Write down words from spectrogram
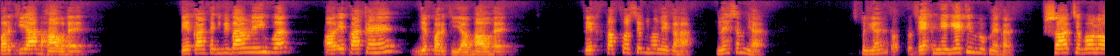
परकिया भाव है। एक कहते हैं कि विवाह नहीं हुआ और एक कहते हैं ये परकिया भाव है। एक तत्व से उन्होंने कहा नहीं समझा। समझ? एक नेगेटिव रूप में कर सच बोलो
